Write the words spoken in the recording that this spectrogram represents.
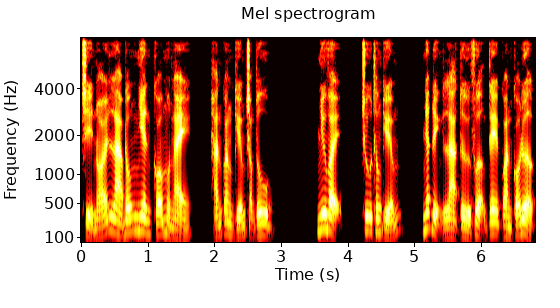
chỉ nói là bỗng nhiên có một ngày, hắn quăng kiếm trọng tu. Như vậy, Chu thông kiếm, nhất định là từ phượng tê quan có được.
